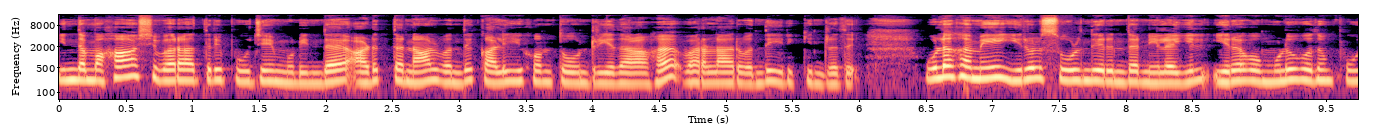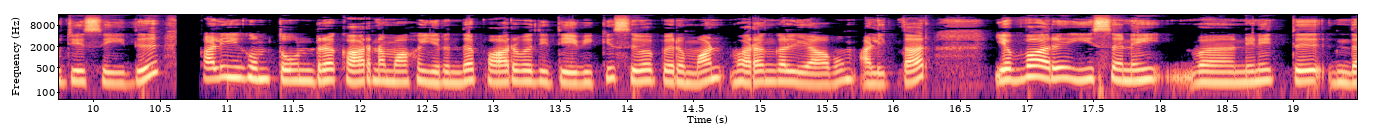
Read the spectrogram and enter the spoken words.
இந்த மகா சிவராத்திரி பூஜை முடிந்த அடுத்த நாள் வந்து கலியுகம் தோன்றியதாக வரலாறு வந்து இருக்கின்றது. உலகமே இருள் சூழ்ந்திருந்த நிலையில் இரவு முழுவதும் பூஜை செய்து கலியுகம் தோன்ற காரணமாக இருந்த பார்வதி தேவிக்கு சிவபெருமான் வரங்கள் யாவும் அளித்தார். எவ்வாறு ஈசனை நினைத்து இந்த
